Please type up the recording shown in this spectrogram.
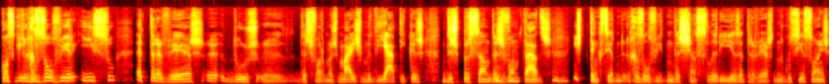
conseguir resolver isso através dos, das formas mais mediáticas de expressão das uhum. vontades. Uhum. Isto tem que ser resolvido nas chancelarias através de negociações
